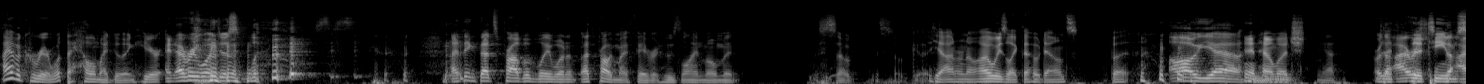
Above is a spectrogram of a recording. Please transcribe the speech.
"I have a career. What the hell am I doing here?" And everyone just loses. I think that's probably one. Of, that's probably my favorite Whose Line moment. It's so it's so good. yeah, I don't know. I always like the hoedowns, but Oh yeah. and how much yeah. Or the, the, Irish the team the Irish,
